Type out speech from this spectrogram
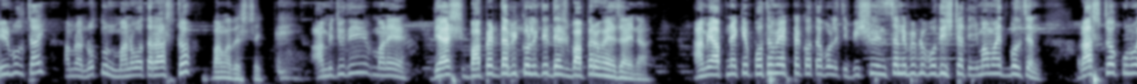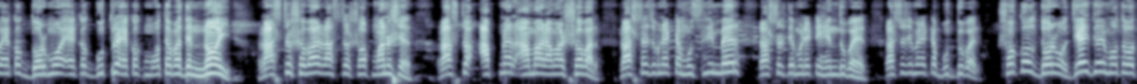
নির্মূল চাই আমরা নতুন মানবতার রাষ্ট্র বাংলাদেশ চাই। আমি যদি মানে দেশ বাপের দাবি করলে দেশ বাপের হয়ে যায় না। আমি আপনাকে প্রথমে একটা কথা বলেছি, বিশ্ব ইনসানি বিপ্লব প্রতিষ্ঠাতে ইমাম আয়াত বলছেন, রাষ্ট্র কোনো একক ধর্ম, একক গোত্র, একক মতবাদের নয়। রাষ্ট্র সবার, রাষ্ট্র সব মানুষের। রাষ্ট্র আপনার, আমার আমার সবার। রাষ্ট্র যেমন একটা মুসলিম ভাইয়ের, রাষ্ট্র তেমন একটা হিন্দু ভাইয়ের। রাষ্ট্র যেমন একটা বুদ্ধ ভাইয়ের। সকল ধর্ম, যে যে মতবাদ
